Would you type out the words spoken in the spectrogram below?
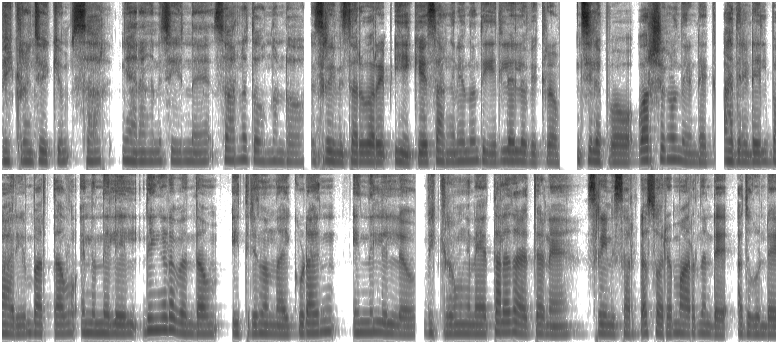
വിക്രം ചോദിക്കും സാർ ഞാൻ അങ്ങനെ ചെയ്യുന്നേ സാറിന് തോന്നുന്നുണ്ടോ? ശ്രീനി സാർ പറയും ഈ കേസ് അങ്ങനെയൊന്നും തീരില്ലല്ലോ വിക്രം. ചിലപ്പോ വർഷങ്ങൾ നീണ്ടേക്കാം. അതിനിടയിൽ ഭാര്യയും ഭർത്താവും എന്ന നിലയിൽ നിങ്ങളുടെ ബന്ധം ഇത്തിരി നന്നായിക്കൂടാ എന്ന് എന്നില്ലല്ലോ വിക്രം ഇങ്ങനെ തല താഴ്ത്താണ് ശ്രീനി സാറിന്റെ സ്വരം മാറുന്നുണ്ട്. അതുകൊണ്ട്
